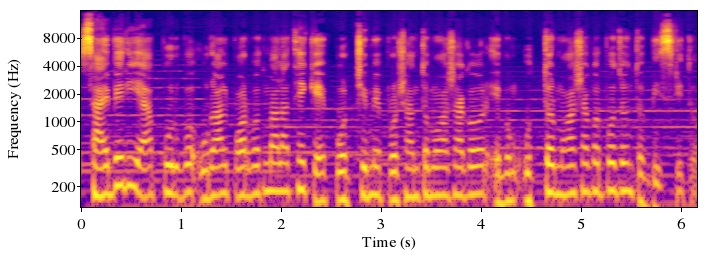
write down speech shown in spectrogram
সাইবেরিয়া পূর্ব উরাল পর্বতমালা থেকে পশ্চিমে প্রশান্ত মহাসাগর এবং উত্তর মহাসাগর পর্যন্ত বিস্তৃত।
